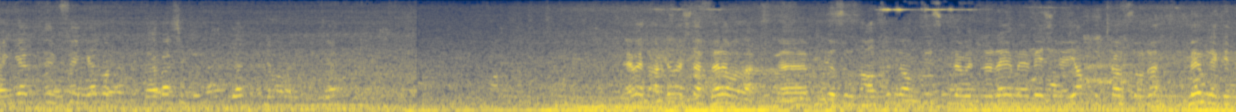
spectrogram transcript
Sen gel de Hüseyin gel bak. Beraber çekelim. Evet arkadaşlar merhabalar. Ee, biliyorsunuz 6600 kilometre RM5 ile yaptıktan sonra memleketi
